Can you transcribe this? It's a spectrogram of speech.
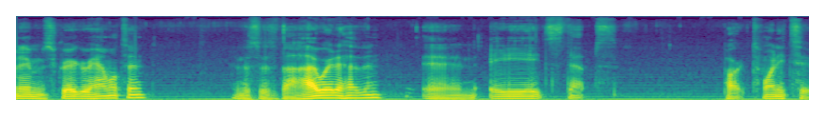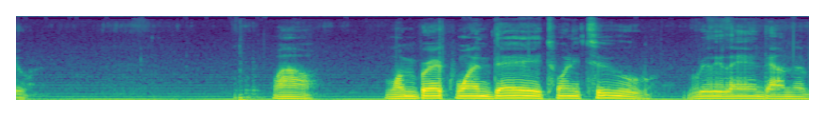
name is Gregory Hamilton, and this is The Highway to Heaven in 88 Steps, Part 22. Wow. One brick, one day, 22. Really laying down the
